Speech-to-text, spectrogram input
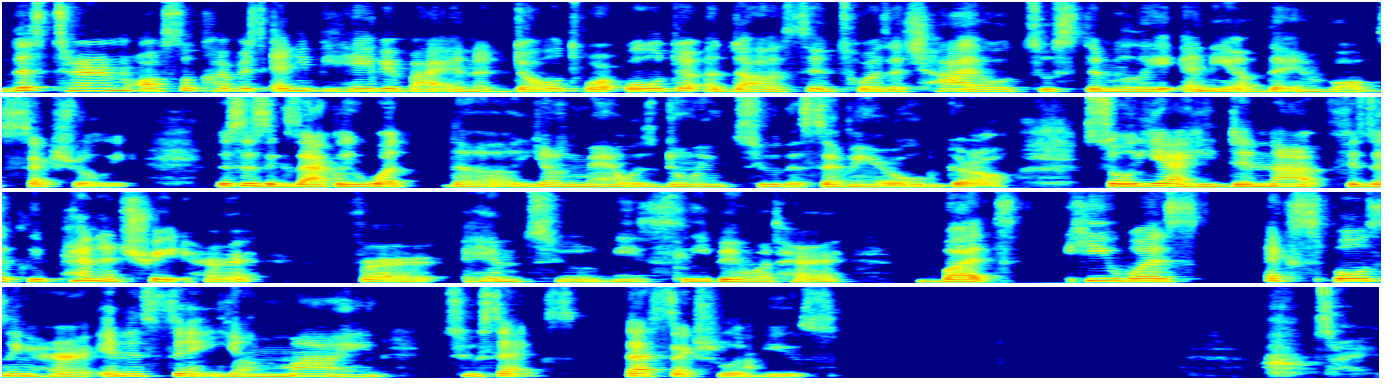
This term also covers any behavior by an adult or older adolescent towards a child to stimulate any of the involved sexually. This is exactly what the young man was doing to the seven year old girl. So, yeah, he did not physically penetrate her for him to be sleeping with her, but he was exposing her innocent young mind to sex. That's sexual abuse. Sorry.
